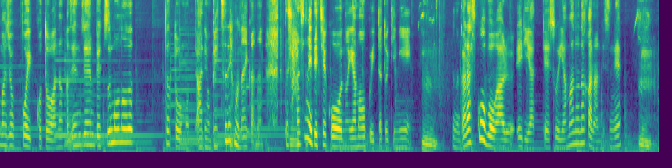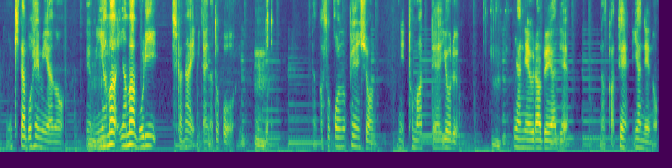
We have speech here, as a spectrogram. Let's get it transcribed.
魔女っぽいことはなんか全然別物だと思ってあでも別でもないかな。私うん。初めてチェコの山奥行った時に、うん。そのガラス工房があるエリアってそういう山の中なんですね。うん。北ボヘミアの、ねうん。山山森しかないみたいなとこうん。なんかそこのペンションに泊まって夜うん屋根裏部屋でなんかて屋根の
